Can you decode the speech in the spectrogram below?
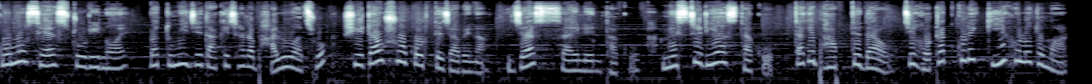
কোনো স্যার স্টোরি নয় বা তুমি যে তাকে ছাড়া ভালো আছো, সেটাও শো করতে যাবে না। জাস্ট সাইলেন্ট থাকো। মিস্টেরিয়াস থাকো। তাকে ভাবতে দাও যে হঠাৎ করে কি হলো তোমার?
